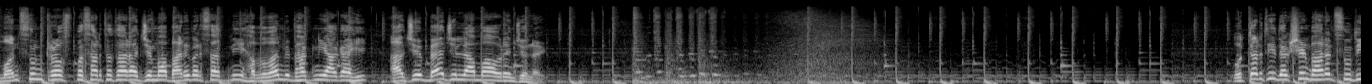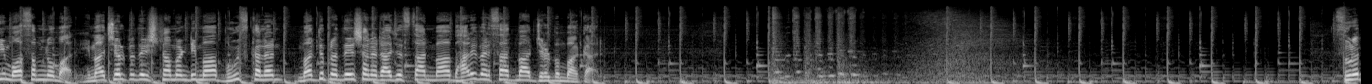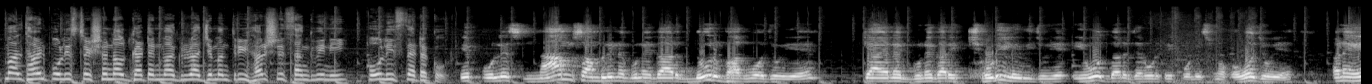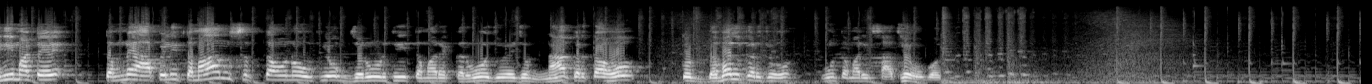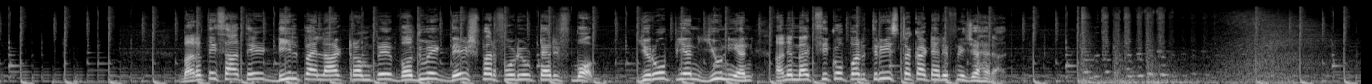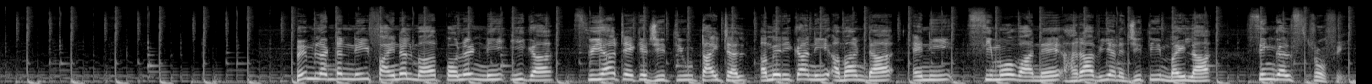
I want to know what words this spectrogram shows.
Monsoon trough પસાર થતા રાજ્યમાં ભારે વરસાદની હવામાન વિભાગની આગાહી. આજે બે જિલ્લામાં ઓરેન્જ એલર્ટ. ઉત્તરથી દક્ષિણ ભારત સુધી મોસમનો માર. હિમાચલ પ્રદેશના મંડીમાં ભૂસ્ખલન, મધ્યપ્રદેશ અને રાજસ્થાનમાં ભારે વરસાદમાં જળબંબાકાર. સુરતમાં અલથાણ પોલીસ સ્ટેશનના ઉદઘાટનમાં ગૃહ રાજ્યમંત્રી હર્ષ સંઘવીની પોલીસને ટકોર. એ પોલીસ નામ સાંભળીને ગુનેગાર દૂર ભાગવો જોઈએ, ક્યાં એને ગુનેગારી છોડી લેવી જોઈએ, એવો દર જરૂરથી પોલીસનો હોવો જોઈએ. અને એની માટે તમને આપેલી તમામ સત્તાઓનો ઉપયોગ જરૂરથી તમારે કરવો જોઈએ. જો ના કરતા હો, તો ડબલ કરજો. હું તમારી સાથે ઊભો છું. ભારતની સાથે ડીલ પહેલા ટ્રમ્પે વધુ એક દેશ પર ફોડ્યો ટેરિફ બોમ્બ, યુરોપિયન યુનિયન અને મેક્સિકો પર ત્રીસ ટકા ટેરિફની જાહેરાત. વિમ્બલ્ડનની ફાઇનલમાં પોલેન્ડની ઈગા સ્વિયાટેકે જીત્યું ટાઇટલ, અમેરિકાની અમાન્ડા એની સિમોવાને હરાવી અને જીતી મહિલા સિંગલ્સ ટ્રોફી.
